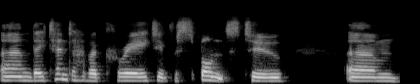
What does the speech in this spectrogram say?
Um, they tend to have a creative response to um,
